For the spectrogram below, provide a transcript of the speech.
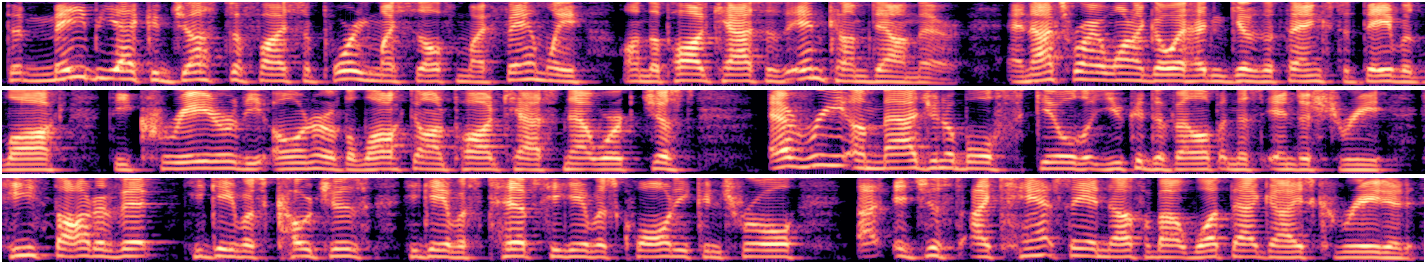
that maybe I could justify supporting myself and my family on the podcast as income down there. And that's where I want to go ahead and give the thanks to David Locke, the creator, the owner of the Locked On Podcast Network. Just every imaginable skill that you could develop in this industry. He thought of it. He gave us coaches. He gave us tips. He gave us quality control. It's just, I can't say enough about what that guy's created.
